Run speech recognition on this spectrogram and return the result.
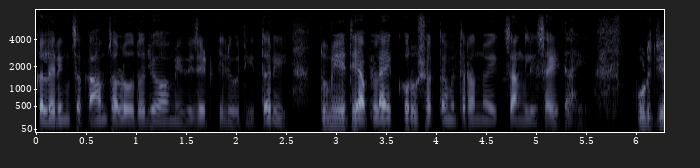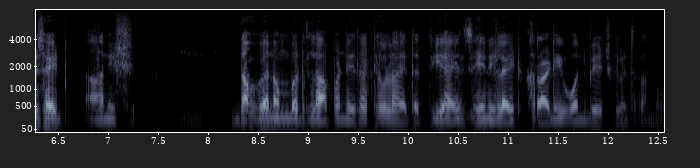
कलरिंगचं काम चालू होतं जेव्हा मी व्हिजिट केली होती. तरी तुम्ही येथे अप्लाय करू शकता मित्रांनो. एक चांगली साईट आहे. पुढची साईट आणि 10व्या नंबरला आपण इथं ठेवला आहे तर ती आहे zen elite Kharadi one B H K मित्रांनो.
